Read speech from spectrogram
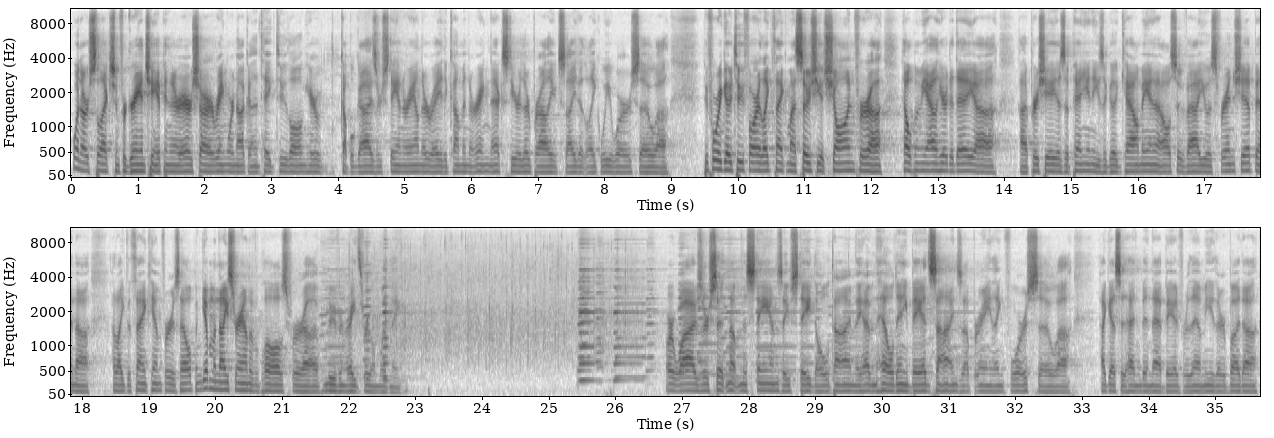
When our selection for grand champion in our Ayrshire ring, we're not going to take too long here. A couple guys are standing around. They're ready to come in the ring next year. They're probably excited like we were. So uh, before we go too far, I'd like to thank my associate Sean for uh, helping me out here today. Uh, I appreciate his opinion. He's a good cowman. I also value his friendship, and uh, I'd like to thank him for his help and give him a nice round of applause for uh, moving right through him with me. Our wives are sitting up in the stands. They've stayed the whole time. They haven't held any bad signs up or anything for us. So uh, I guess it hadn't been that bad for them either. But uh,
